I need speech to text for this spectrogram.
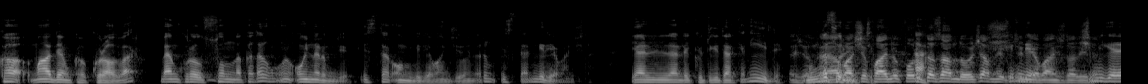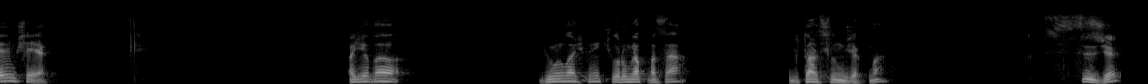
ka- madem ka- kural var ben kuralı sonuna kadar oy- oynarım diyor. İster 11 yabancı oynarım ister bir yabancıyla. Yerlilerle kötü giderken iyiydi. E canım, Bunu da Fenerbahçe. Final Four'u Ha, kazandı hocam bütün yabancılarıyla. Şimdi gelelim şeye. Acaba Cumhurbaşkanı hiç yorum yapmasa bu tartışılmayacak mı? Sizce?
